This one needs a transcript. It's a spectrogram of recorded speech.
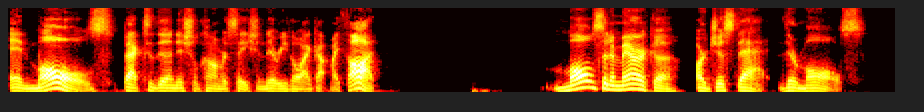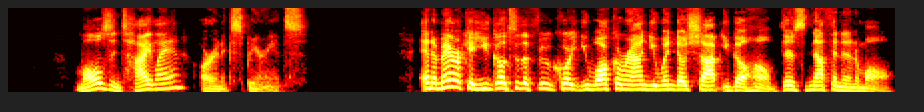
and malls back to the initial conversation there you go i got my thought malls in america are just that they're malls. Malls in Thailand are an experience. In America, you go to the food court, you walk around, you window shop, you go home. There's nothing in a mall.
